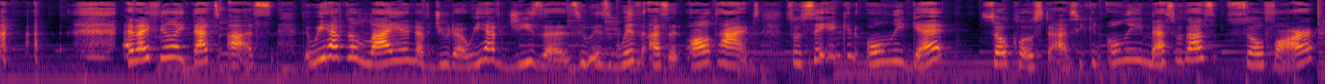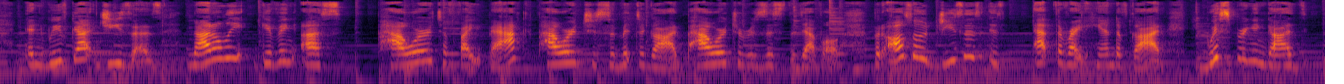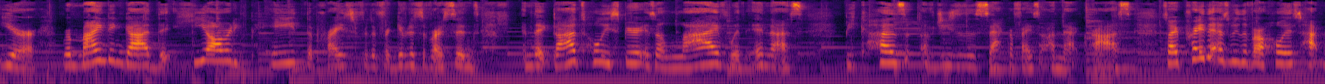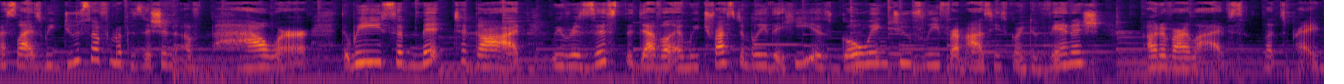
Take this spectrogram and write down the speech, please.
And i feel like that's us we have the lion of Judah. We have Jesus who is with us at all times. So Satan can only get so close to us. He can only mess with us so far. And we've got Jesus not only giving us power to fight back, power to submit to God, power to resist the devil, but also Jesus is at the right hand of God, whispering in God's ear, reminding God that He already paid the price for the forgiveness of our sins and that God's Holy Spirit is alive within us because of Jesus' sacrifice on that cross. So I pray that as we live our holiest hot mess lives, we do so from a position of power, that we submit to God, we resist the devil, and we trust and believe that he is going to flee from us. He's going to vanish out of our lives. Let's pray.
